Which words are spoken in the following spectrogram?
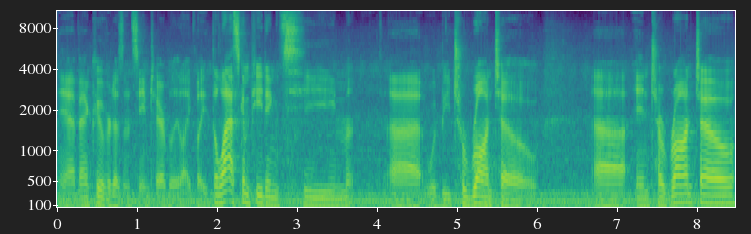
yeah, Vancouver doesn't seem terribly likely. The last competing team uh, would be Toronto. Uh, in Toronto,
